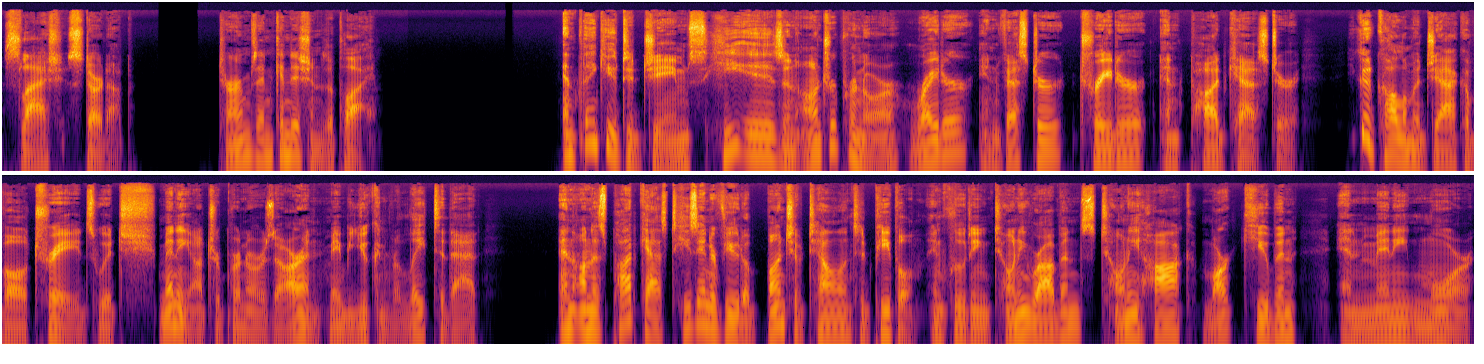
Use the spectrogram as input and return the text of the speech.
slash startup. Terms and conditions apply. And thank you to James. He is an entrepreneur, writer, investor, trader, and podcaster. You could call him a jack of all trades, which many entrepreneurs are, and maybe you can relate to that. And on his podcast, he's interviewed a bunch of talented people, including Tony Robbins, Tony Hawk, Mark Cuban, and many more.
